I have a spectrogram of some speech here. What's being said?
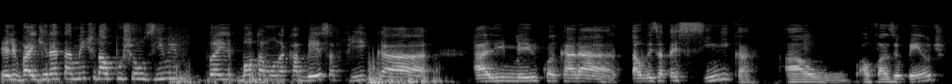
Ele vai diretamente dar o puxãozinho e vai, bota a mão na cabeça, fica ali meio com a cara talvez até cínica ao, ao fazer o pênalti.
